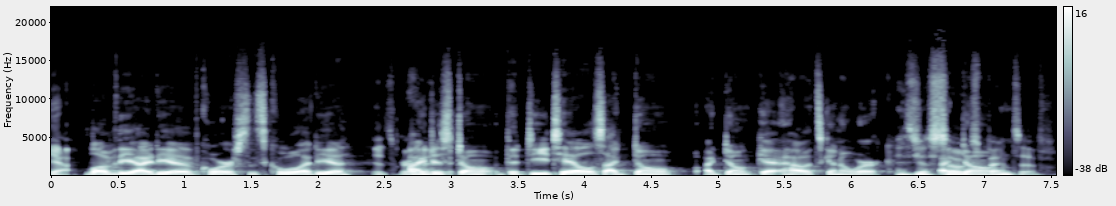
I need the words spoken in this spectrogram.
yeah. love the idea, of course. It's a cool idea. It's great I just don't the details, I don't I don't get how it's going to work. It's just I so don't- expensive.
